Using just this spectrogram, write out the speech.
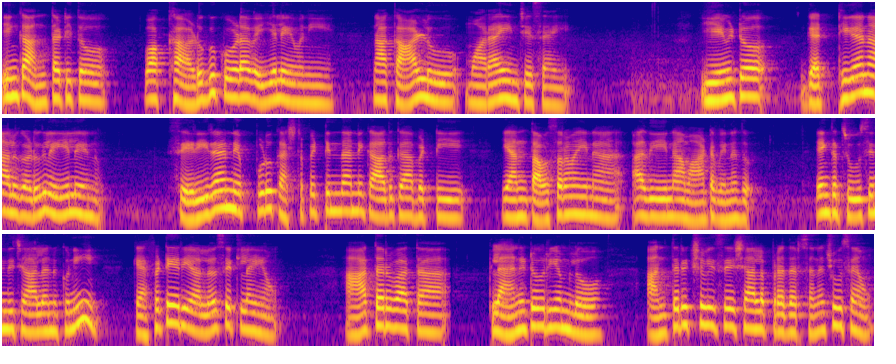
ఇంకా అంతటితో ఒక్క అడుగు కూడా వెయ్యలేమని నా కాళ్ళు మొరాయించేశాయి. ఏమిటో గట్టిగా నాలుగు అడుగులు వేయలేను. శరీరాన్ని ఎప్పుడూ కష్టపెట్టిన దాన్ని కాదు కాబట్టి ఎంత అవసరమైనా అది నా మాట వినదు. ఇంక చూసింది చాలనుకుని కెఫెటేరియాలో సెటిల్ అయ్యాం. ఆ తర్వాత ప్లానిటోరియంలో అంతరిక్ష విశేషాల ప్రదర్శన చూసాం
